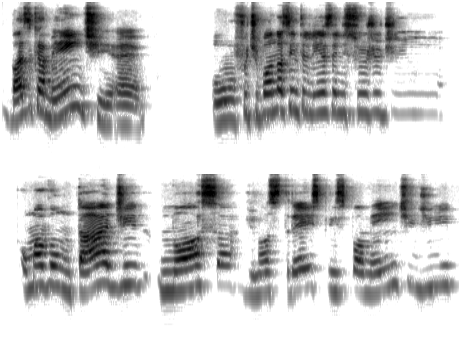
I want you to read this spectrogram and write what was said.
basicamente, é, o futebol nas entrelinhas ele surge de uma vontade nossa, de nós três principalmente, de,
